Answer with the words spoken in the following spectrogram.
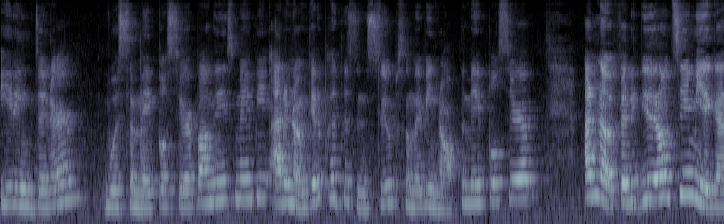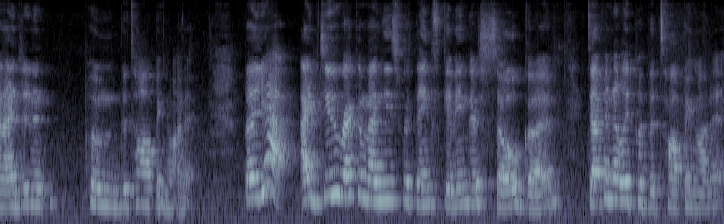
eating dinner with some maple syrup on these maybe. I don't know, I'm going to put this in soup, so maybe not the maple syrup. I don't know, if it, you don't see me again, I didn't put the topping on it. But yeah, I do recommend these for Thanksgiving. They're so good. Definitely put the topping on it.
